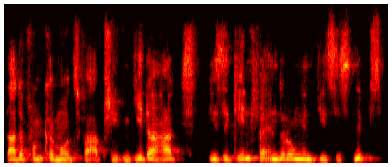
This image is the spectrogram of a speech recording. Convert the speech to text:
davon können wir uns verabschieden. Jeder hat diese Genveränderungen, diese SNPs.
